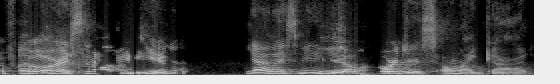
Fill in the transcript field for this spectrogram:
Of Um, course. Nice meeting you. Yeah, nice meeting you. So gorgeous. Oh my god.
